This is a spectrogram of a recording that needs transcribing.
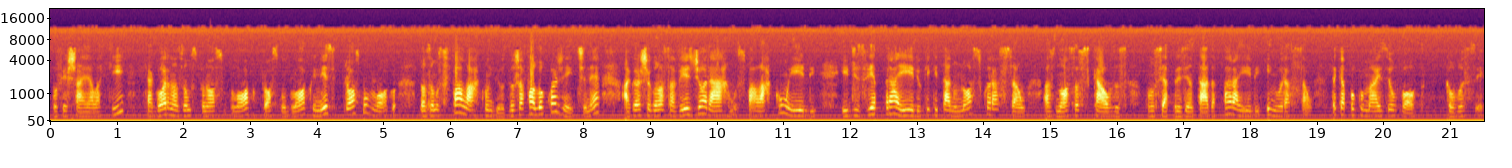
Vou fechar ela aqui, que agora nós vamos para o nosso bloco, próximo bloco, e nesse próximo bloco nós vamos falar com Deus. Deus já falou com a gente, né? Agora chegou a nossa vez de orarmos, falar com Ele e dizer para Ele o que está no nosso coração, as nossas causas vão ser apresentadas para Ele em oração. Daqui a pouco mais eu volto com você.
